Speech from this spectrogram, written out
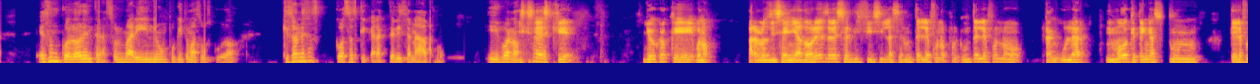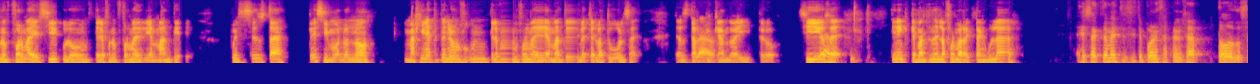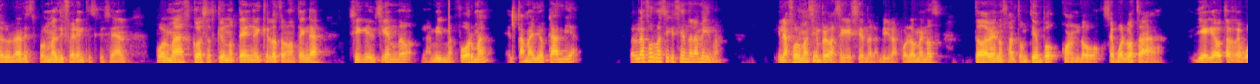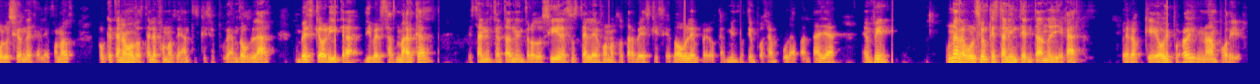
Es un color entre azul marino, un poquito más oscuro, que son esas cosas que caracterizan a Apple. Y bueno. Es que, ¿sabes qué? Yo creo que, bueno, para los diseñadores debe ser difícil hacer un teléfono, porque un teléfono rectangular, ni modo que tengas un teléfono en forma de círculo, un teléfono en forma de diamante, pues eso está pésimo, ¿no? No. Imagínate tener un, teléfono en forma de diamante y meterlo a tu bolsa, te vas a estar picando ahí, pero sí, o sea, tienen que mantener la forma rectangular. Exactamente, si te pones a pensar, todos los celulares, por más diferentes que sean, por más cosas que uno tenga y que el otro no tenga, siguen siendo la misma forma, el tamaño cambia, pero la forma sigue siendo la misma. Y la forma siempre va a seguir siendo la misma. Por lo menos todavía nos falta un tiempo cuando se vuelva otra, llegue otra revolución de teléfonos, porque tenemos los teléfonos de antes que se podían doblar. Ves que ahorita diversas marcas están intentando introducir esos teléfonos otra vez que se doblen, pero que al mismo tiempo sean pura pantalla. En fin, una revolución que están intentando llegar, pero que hoy por hoy no han podido.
